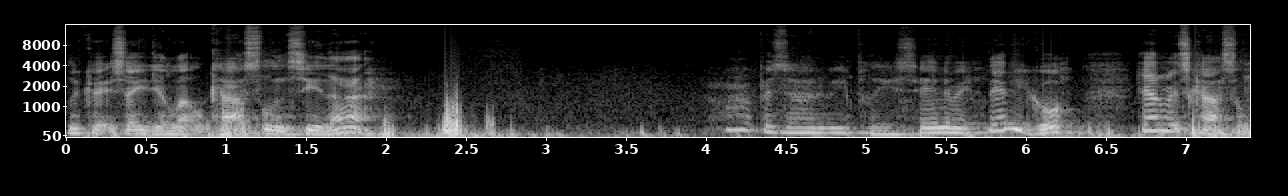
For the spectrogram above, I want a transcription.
look outside your little castle and see that. What a bizarre wee place. Anyway, there you go, Hermit's Castle.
